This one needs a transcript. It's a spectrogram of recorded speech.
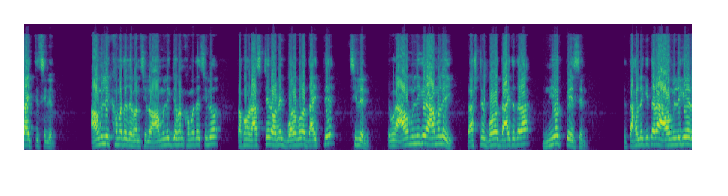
দায়িত্বে ছিলেন। আওয়ামী লীগ ক্ষমতা যখন ছিল, আওয়ামী লীগ যখন ক্ষমতা ছিল তখন রাষ্ট্রের অনেক বড় বড় দায়িত্বে ছিলেন এবং আওয়ামী লীগের আমলেই রাষ্ট্রের বড় দায়িত্বে তারা নিয়োগ পেয়েছেন। তাহলে কি তারা আওয়ামী লীগের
